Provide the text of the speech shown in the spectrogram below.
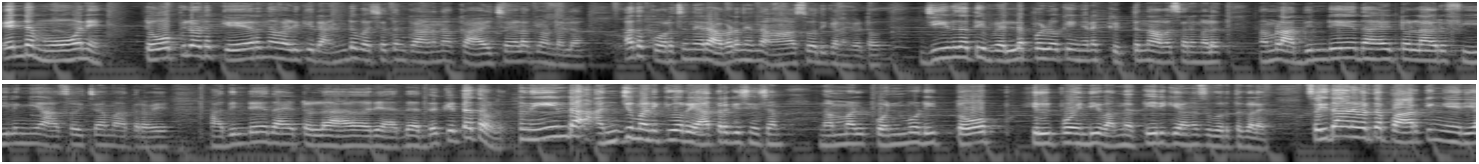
എന്റെ മോനെ ടോപ്പിലോട്ട് കയറുന്ന വഴിക്ക് രണ്ട് വശത്തും കാണുന്ന കാഴ്ചകളൊക്കെ ഉണ്ടല്ലോ. അത് കുറച്ചു നേരം അവിടെ നിന്ന് ആസ്വദിക്കണം കേട്ടോ. ജീവിതത്തിൽ വല്ലപ്പോഴൊക്കെ ഇങ്ങനെ കിട്ടുന്ന അവസരങ്ങൾ നമ്മൾ അതിന്റെതായിട്ടുള്ള ഒരു ഫീലിംഗ് ആസ്വദിച്ചാൽ മാത്രമേ അതിന്റെതായിട്ടുള്ള ആ ഒരു അത് അത് കിട്ടത്തുള്ളൂ. നീണ്ട അഞ്ച് മണിക്കൂർ യാത്രയ്ക്ക് ശേഷം നമ്മൾ പൊന്മുടി ടോപ്പ് ഹിൽ പോയിന്റിൽ വന്നെത്തിയിരിക്കുകയാണ് സുഹൃത്തുക്കളെ. സോ ഇതാണ് ഇവിടുത്തെ പാർക്കിംഗ് ഏരിയ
